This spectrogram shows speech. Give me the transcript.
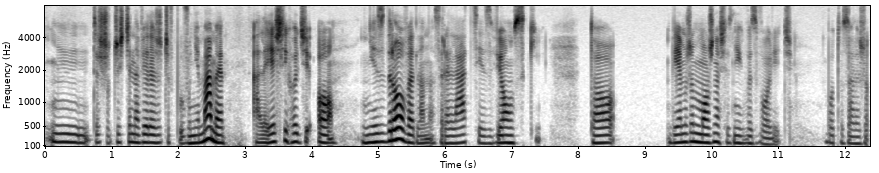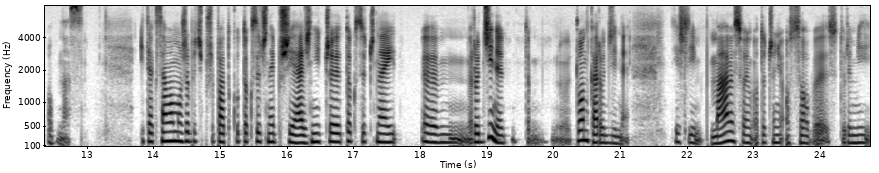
mm, też oczywiście na wiele rzeczy wpływu nie mamy, ale jeśli chodzi o niezdrowe dla nas relacje, związki, to wiem, że można się z nich wyzwolić, bo to zależy od nas. I tak samo może być w przypadku toksycznej przyjaźni czy toksycznej rodziny, członka rodziny. Jeśli mamy w swoim otoczeniu osoby, z którymi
